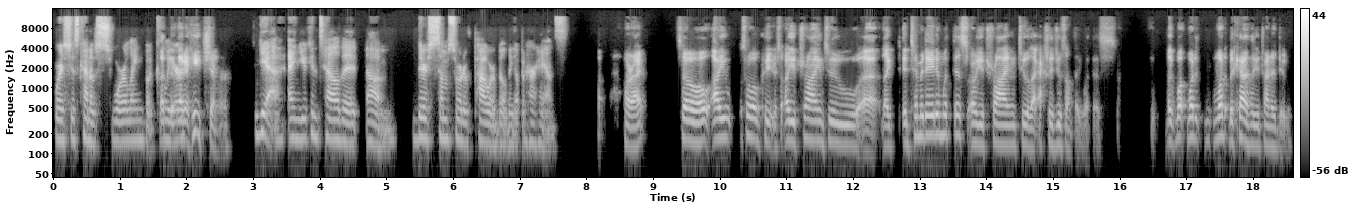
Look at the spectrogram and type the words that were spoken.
where it's just kind of swirling but clear. like a heat shimmer. yeah. And you can tell that, um, there's some sort of power building up in her hands. All right. So are you so are you trying to uh, like intimidate him with this, or are you trying to like actually do something with this? Like what what what mechanically are you trying to do?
